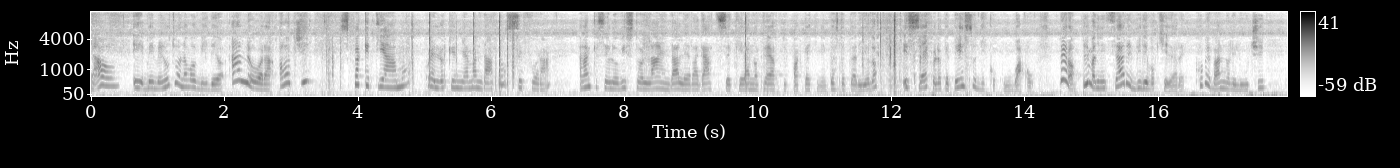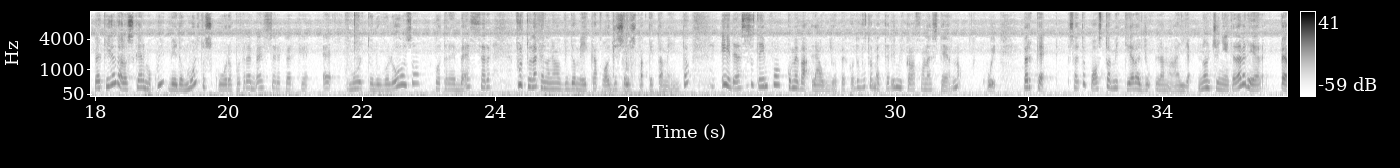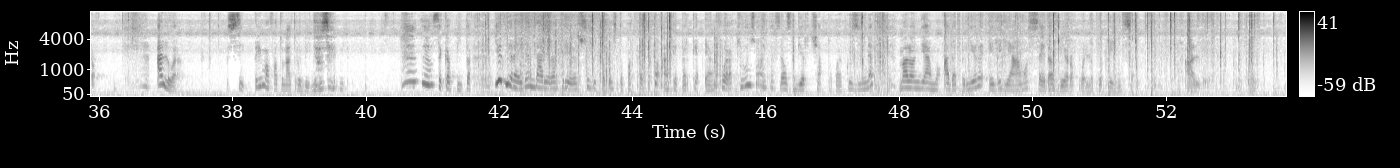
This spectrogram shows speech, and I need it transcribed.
Ciao e benvenuto a un nuovo video. Allora, oggi spacchettiamo quello che mi ha mandato Sephora, anche se l'ho visto online dalle ragazze che hanno aperto i pacchetti in questo periodo e se è quello che penso dico wow. Però prima di iniziare vi devo chiedere come vanno le luci perché io dallo schermo qui vedo molto scuro, potrebbe essere perché è molto nuvoloso, potrebbe essere, fortuna che non è un video make up oggi solo spacchettamento ed allo stesso tempo come va l'audio perché ho dovuto mettere il microfono esterno qui perché al solito posto mi tira giù la maglia, non c'è niente da vedere però. Allora, sì, prima ho fatto un altro video, non si è capito. Io direi di andare ad aprire subito questo pacchetto anche perché è ancora chiuso anche se ho sbirciato qualcosina ma lo andiamo ad aprire e vediamo se è davvero quello che penso. Allora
